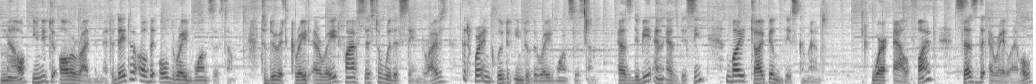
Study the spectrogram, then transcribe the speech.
Now you need to overwrite the metadata of the old RAID 1 system. To do it, create a RAID 5 system with the same drives that were included into the RAID 1 system, SDB and SDC, by typing this command where L5 sets the array level,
